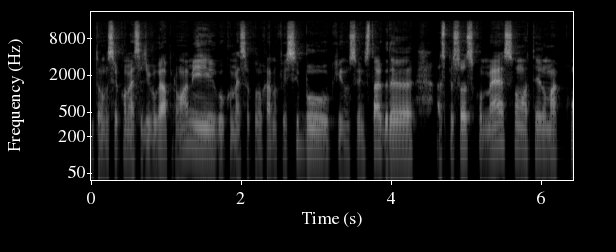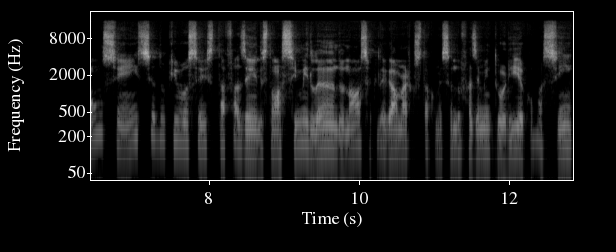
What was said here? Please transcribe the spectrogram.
Então você começa a divulgar para um amigo, começa a colocar no Facebook, no seu Instagram. As pessoas começam a ter uma consciência do que você está fazendo, estão assimilando. Nossa, que legal, o Marcos está começando a fazer mentoria. Como assim?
